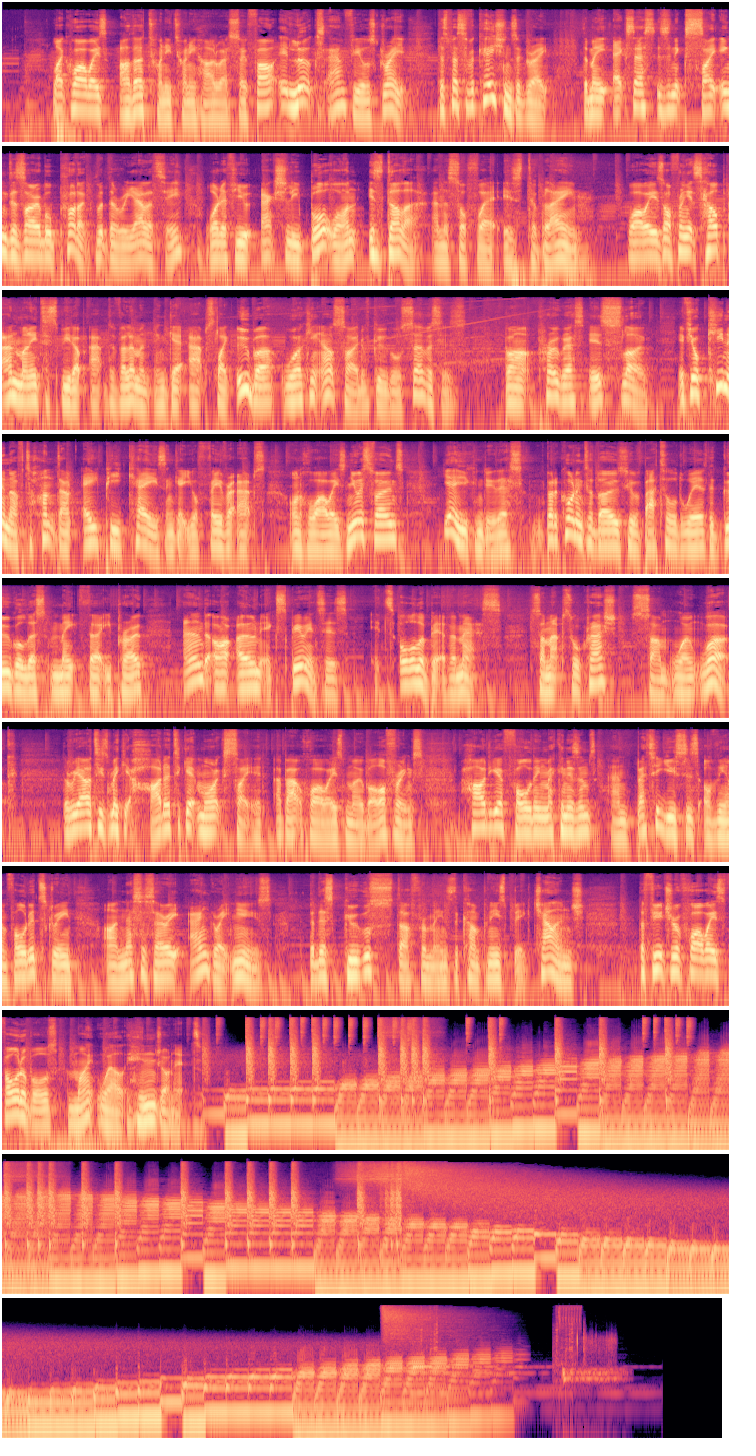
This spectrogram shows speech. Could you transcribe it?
Like Huawei's other 2020 hardware so far, it looks and feels great. The specifications are great. The Mate XS is an exciting, desirable product, but the reality, what if you actually bought one, is duller and the software is to blame. Huawei is offering its help and money to speed up app development and get apps like Uber working outside of Google's services. But progress is slow. If you're keen enough to hunt down APKs and get your favorite apps on Huawei's newest phones, yeah, you can do this. But according to those who have battled with the Googleless Mate 30 Pro and our own experiences, it's all a bit of a mess. Some apps will crash, some won't work. The realities make it harder to get more excited about Huawei's mobile offerings. Hardier folding mechanisms and better uses of the unfolded screen are necessary and great news. But this Google stuff remains the company's big challenge. The future of Huawei's foldables might well hinge on it.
